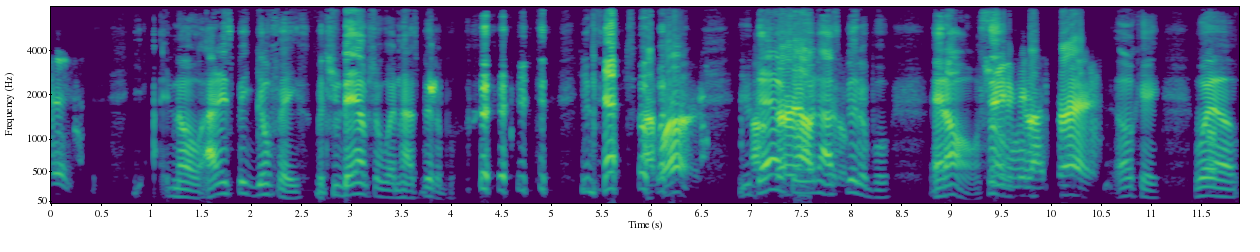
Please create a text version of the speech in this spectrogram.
face. No, I didn't speak your face, but you damn sure wasn't hospitable. you damn sure. I was. You I'm damn sure wasn't hospitable. at all. So Treating me like trash. okay, well,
